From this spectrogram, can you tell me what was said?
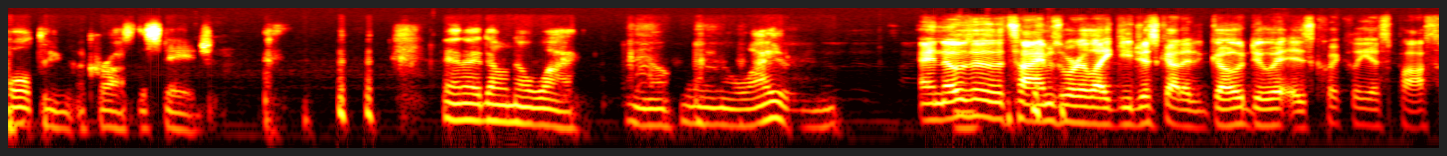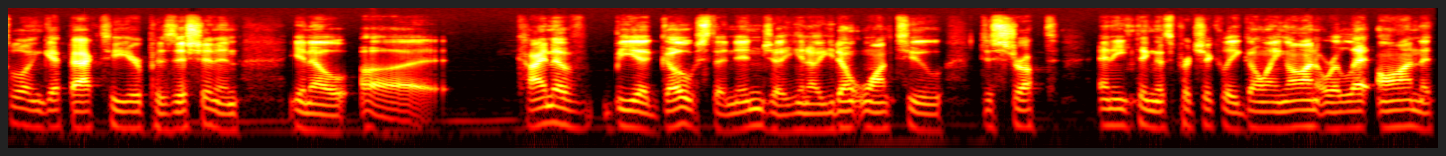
bolting across the stage. And i don't know why you know? I don't know why And those are the times where like you just got to go do it as quickly as possible and get back to your position and you know uh kind of be a ghost, a ninja, you know, you don't want to disrupt anything that's particularly going on or let on that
